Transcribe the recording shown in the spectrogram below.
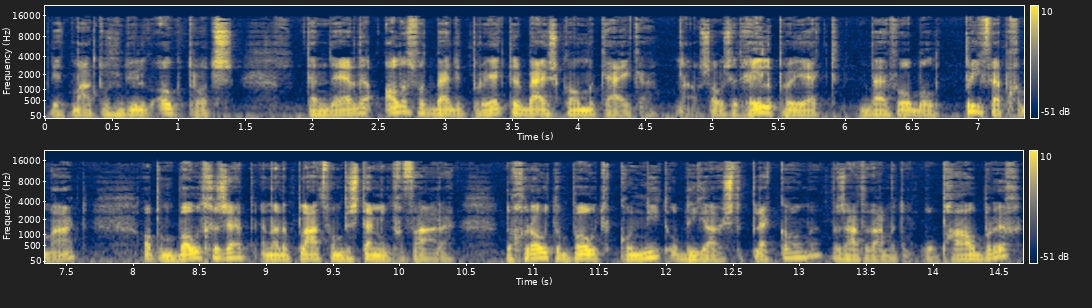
Dit maakt ons natuurlijk ook trots. Ten derde, alles wat bij dit project erbij is komen kijken. Nou, zo is het hele project bijvoorbeeld prefab gemaakt, op een boot gezet en naar de plaats van bestemming gevaren. De grote boot kon niet op de juiste plek komen. We zaten daar met een ophaalbrug.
